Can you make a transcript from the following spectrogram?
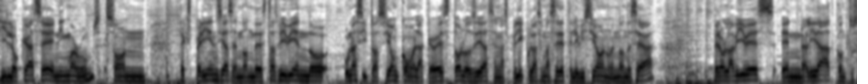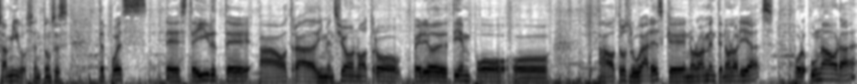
Y lo que hace Enigma Rooms son experiencias en donde estás viviendo una situación como la que ves todos los días en las películas, en una serie de televisión o en donde sea, pero la vives en realidad con tus amigos. Entonces te puedes este, irte a otra dimensión, otro periodo de tiempo o a otros lugares que normalmente no lo harías por una hora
